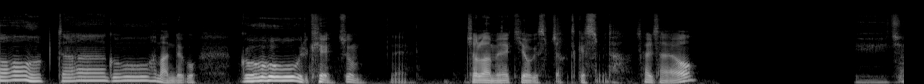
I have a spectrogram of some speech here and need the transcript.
없다고 하면 안 되고 고 이렇게 좀 네. 전람의 기억의 습작 듣겠습니다. 잘 자요. 이제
